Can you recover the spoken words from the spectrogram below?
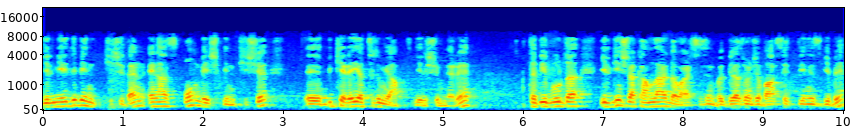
e, 27 bin kişiden en az 15 bin kişi e, bir kere yatırım yaptı girişimlere. Tabii burada ilginç rakamlar da var sizin biraz önce bahsettiğiniz gibi.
